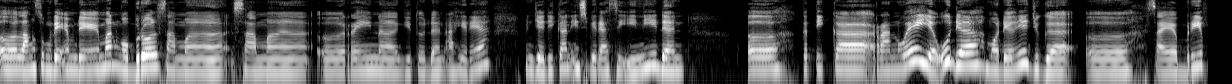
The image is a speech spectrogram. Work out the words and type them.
uh, langsung DM DM-an ngobrol sama sama uh, Reina gitu dan akhirnya menjadikan inspirasi ini. Dan uh, ketika runway ya udah modelnya juga uh, saya brief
